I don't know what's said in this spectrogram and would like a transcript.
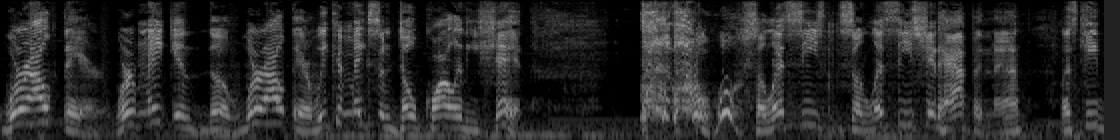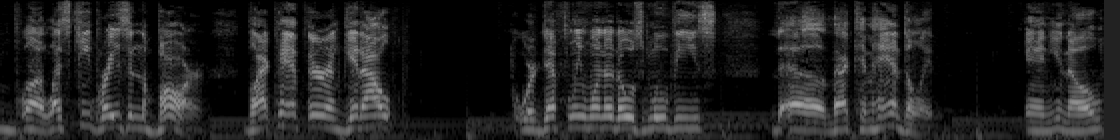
we're out there. We're making the. We're out there. We can make some dope quality shit. so let's see. So let's see shit happen, man. Let's keep. Uh, let's keep raising the bar. Black Panther and Get Out were definitely one of those movies uh, that can handle it. And you know,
